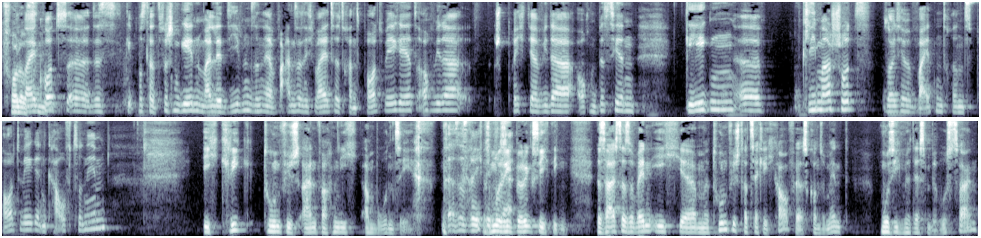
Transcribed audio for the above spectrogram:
Follow Wobei Food kurz, äh, das muss dazwischen gehen, Malediven sind ja wahnsinnig weite Transportwege jetzt auch wieder, spricht ja wieder auch ein bisschen gegen äh, Klimaschutz, solche weiten Transportwege in Kauf zu nehmen ich krieg Thunfisch einfach nicht am Bodensee. Das ist richtig. Das muss ich berücksichtigen. Das heißt also, wenn ich ähm, Thunfisch tatsächlich kaufe als Konsument, muss ich mir dessen bewusst sein.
